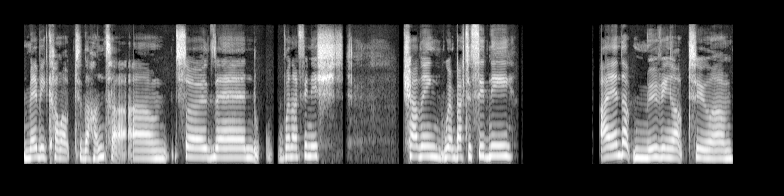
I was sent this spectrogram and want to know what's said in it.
maybe come up to the hunter. Um, so then when I finished traveling, went back to Sydney, I ended up moving up to um,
